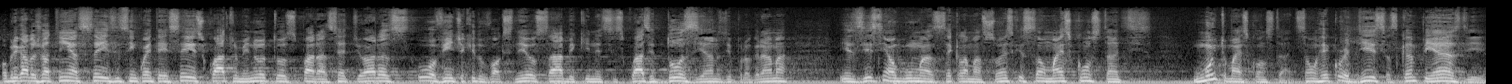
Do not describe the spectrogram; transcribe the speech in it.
Obrigado, Jotinha. 6 e 56 quatro minutos para 7 horas. O ouvinte aqui do Vox News sabe que nesses quase 12 anos de programa existem algumas reclamações que são mais constantes muito mais constantes. São recordistas, campeãs de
